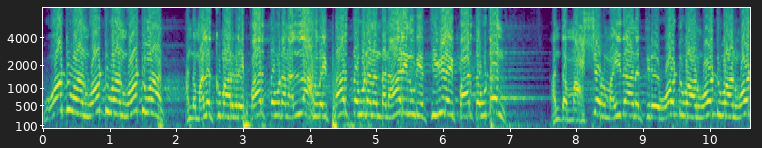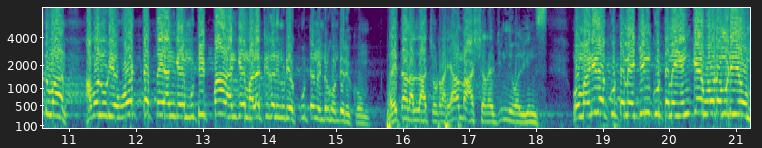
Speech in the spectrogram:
ஓட்டுவான் ஓட்டுவான் ஓட்டுவான். அந்த மலக்குமார்களை பார்த்தவுடன் அல்லாஹுவை பார்த்தவுடன் அந்த நாளினுடைய திகிலை பார்த்தவுடன் அந்த மஹர் மைதானத்திலே ஓடுவான் ஓடுவான் ஓடுவான். அவனுடைய ஓட்டத்தை அங்கே முடிப்பால் அங்கே மலக்குகளினுடைய கூட்டம் நின்று கொண்டிருக்கும். அதைத்தான் அல்லாஹ் சொல்றான் யா மஹர் ஜின்னி வல் இன்ஸ் ஓ மனித கூட்டமே ஜின் கூட்டமே எங்கே ஓட முடியும்?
